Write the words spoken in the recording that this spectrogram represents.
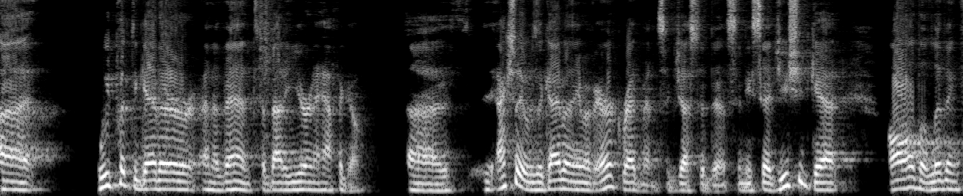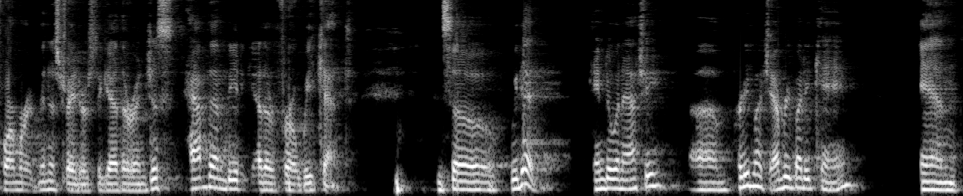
Uh, We put together an event about a year and a half ago. Uh, Actually, it was a guy by the name of Eric Redmond suggested this, and he said, you should get all the living former administrators together and just have them be together for a weekend. And so we did. Came to Wenatchee. Um, pretty much everybody came. And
